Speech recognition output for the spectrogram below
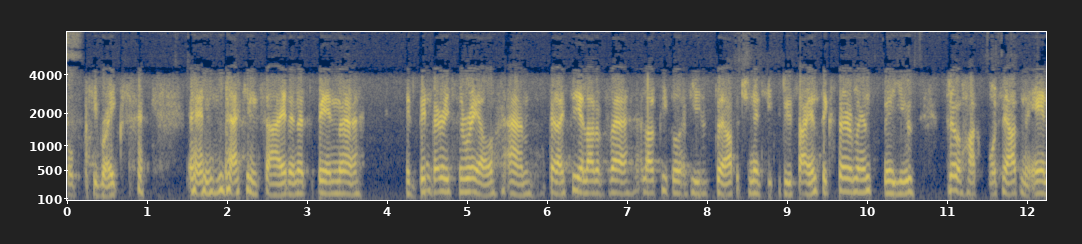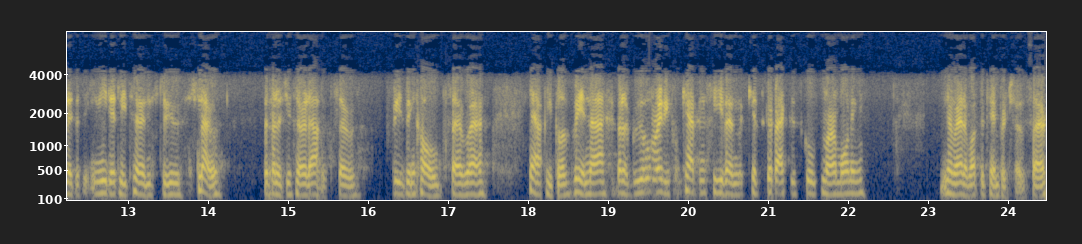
for potty breaks and back inside. And it's been, uh, it's been very surreal. Um, but I see a lot of, uh, a lot of people have used the opportunity to do science experiments where you throw hot water out in the air and it just immediately turns to snow. The minute you throw it out, so freezing cold. So, uh, yeah, people have been, uh, but we're all ready for cabin fever and the kids go back to school tomorrow morning, no matter what the temperature. So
